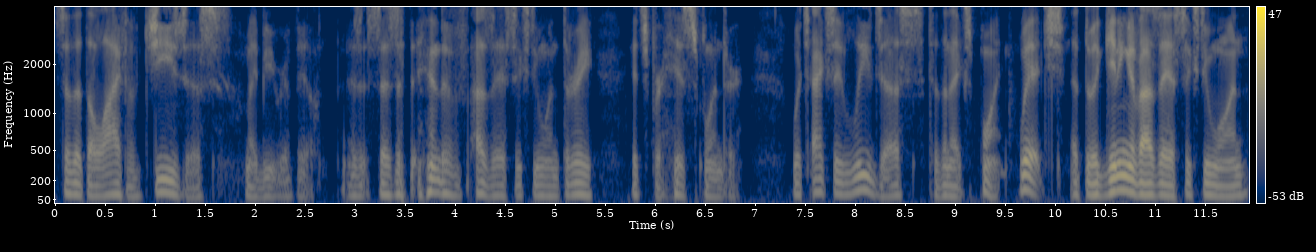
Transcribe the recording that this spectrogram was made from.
so that the life of Jesus may be revealed. As it says at the end of Isaiah 61 3, it's for his splendor, which actually leads us to the next point, which at the beginning of Isaiah 61,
